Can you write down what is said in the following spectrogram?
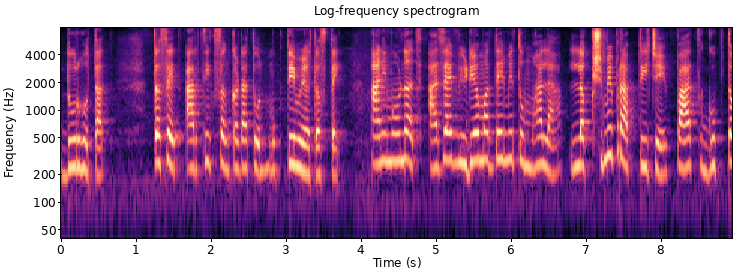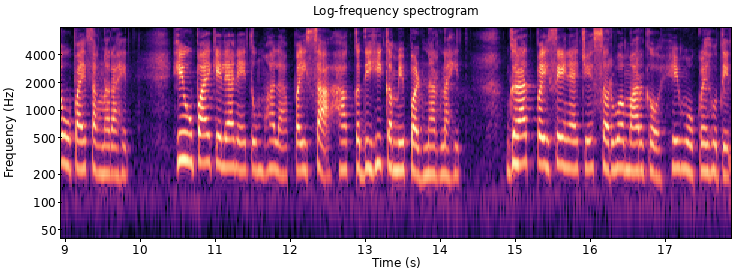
दूर होतात. तसेच आर्थिक संकटातून मुक्ती मिळत असते. आणि म्हणूनच आज या व्हिडिओमध्ये मी तुम्हाला लक्ष्मी प्राप्तीचे पाच गुप्त उपाय सांगणार आहेत. हे उपाय केल्याने तुम्हाला पैसा हा कधीही कमी पडणार नाहीत. घरात पैसे येण्याचे सर्व मार्ग हे मोकळे होतील.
